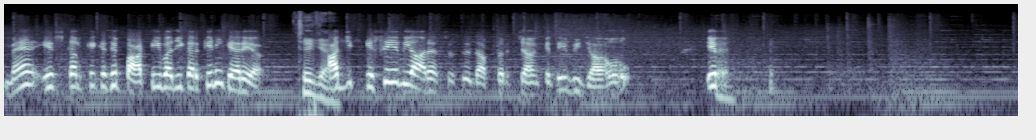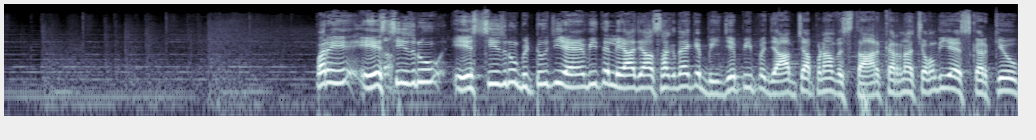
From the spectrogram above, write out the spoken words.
ਮੈਂ ਇਸ ਕਰਕੇ ਕਿਸੇ ਪਾਰਟੀਬਾਜੀ ਕਰਕੇ ਨਹੀਂ ਕਹਿ ਰਿਹਾ ਠੀਕ ਹੈ। ਅੱਜ ਕਿਸੇ ਵੀ ਆਰਐਸਐਸ ਦੇ ਦਫ਼ਤਰ ਚ ਕਿਤੇ ਵੀ ਜਾਓ ਇਹ ਪਰ ਇਸ ਚੀਜ਼ ਨੂੰ ਇਸ ਚੀਜ਼ ਨੂੰ ਬਿੱਟੂ ਜੀ ਐਂ ਵੀ ਤੇ ਲਿਆ ਜਾ ਸਕਦਾ ਹੈ ਕਿ ਬੀਜੇਪੀ ਪੰਜਾਬ 'ਚ ਆਪਣਾ ਵਿਸਤਾਰ ਕਰਨਾ ਚਾਹੁੰਦੀ ਹੈ ਇਸ ਕਰਕੇ ਉਹ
